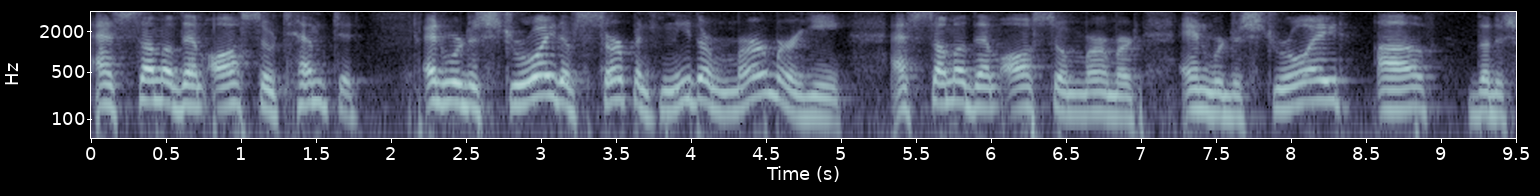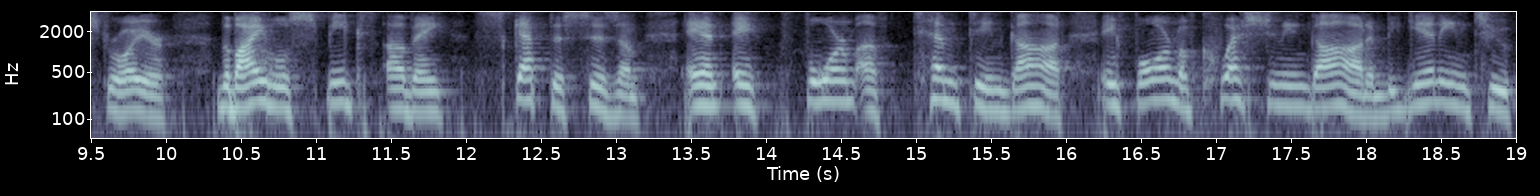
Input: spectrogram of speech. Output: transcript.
as some of them also tempted, and were destroyed of serpents, neither murmur ye as some of them also murmured and were destroyed of the destroyer. The Bible speaks of a skepticism and a form of tempting God, a form of questioning God and beginning to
